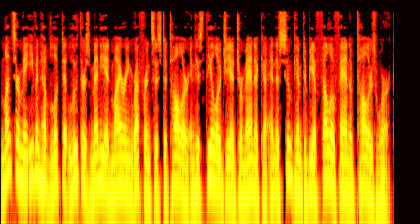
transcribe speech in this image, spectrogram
Munzer may even have looked at Luther's many admiring references to Tauler in his Theologia Germanica and assumed him to be a fellow fan of Tauler's work.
